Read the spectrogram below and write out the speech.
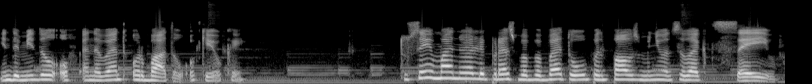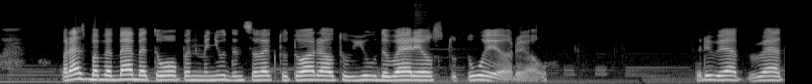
in the middle of an event or battle. Okay, okay. To save manually, press BBB to open pause menu and select save. Press BBB to open menu, then select tutorial to view the various tutorial. Привет, привет,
